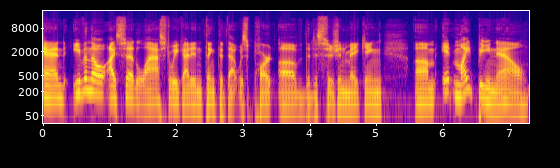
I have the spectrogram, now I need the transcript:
And even though I said last week I didn't think that that was part of the decision making, um, it might be now,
